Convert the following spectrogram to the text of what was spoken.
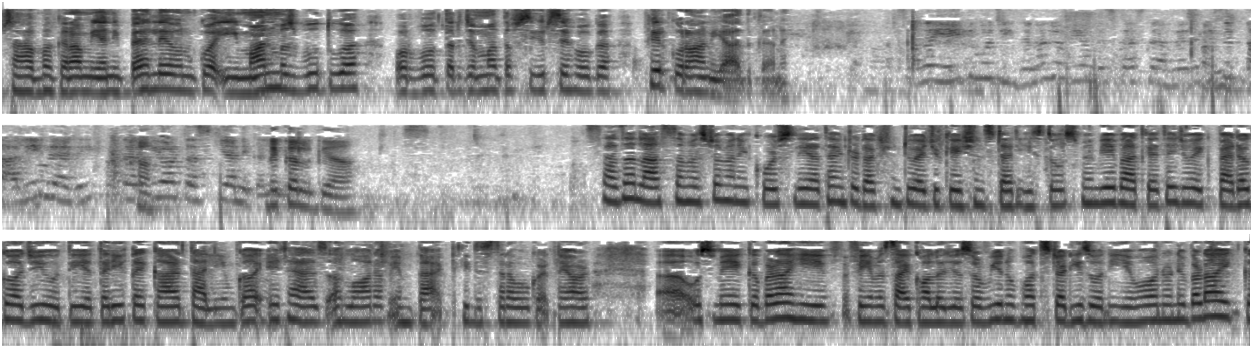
صحابہ کرام یعنی پہلے ان کو ایمان مضبوط ہوا اور وہ ترجمہ تفسیر سے ہوگا پھر قرآن یاد کریں۔ نکل گیا۔ سازا لاسٹ سیمسٹر میں نے کورس لیا تھا انٹروڈکشن ٹو ایجوکیشن اسٹڈیز تو اس میں ہم یہی بات کرتے ہیں جو ایک پیڈاگوجی ہوتی ہے طریقہ کار تعلیم کا it has a lot of impact کہ جس طرح وہ کرتے ہیں۔ اور اس میں ایک بڑا ہی فیمس سائیکالوجسٹ اور یو نو بہت اسٹڈیز ہوتی ہیں۔ وہ انہوں نے بڑا ایک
